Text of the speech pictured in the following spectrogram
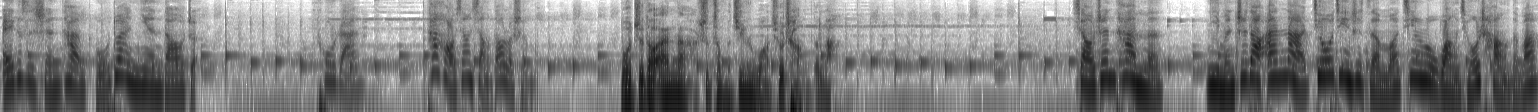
X 神探不断念叨着，突然，他好像想到了什么。我知道安娜是怎么进入网球场的了。小侦探们。你们知道安娜究竟是怎么进入网球场的吗？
